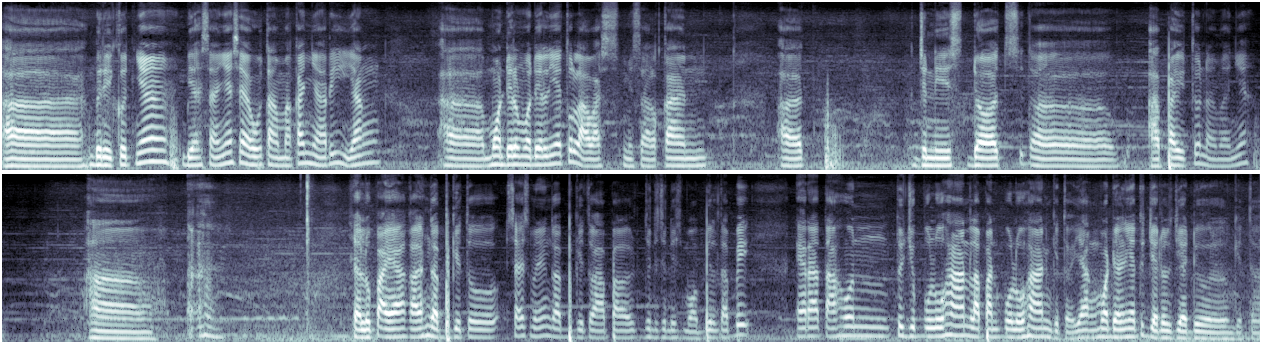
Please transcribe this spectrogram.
Uh, berikutnya biasanya saya utamakan nyari yang uh, model-modelnya itu lawas, misalkan uh, jenis Dodge uh, apa itu namanya? Uh, saya lupa ya kalian nggak begitu saya sebenarnya nggak begitu apal jenis-jenis mobil tapi era tahun 70-an 80-an gitu. Yang modelnya itu jadul-jadul gitu.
